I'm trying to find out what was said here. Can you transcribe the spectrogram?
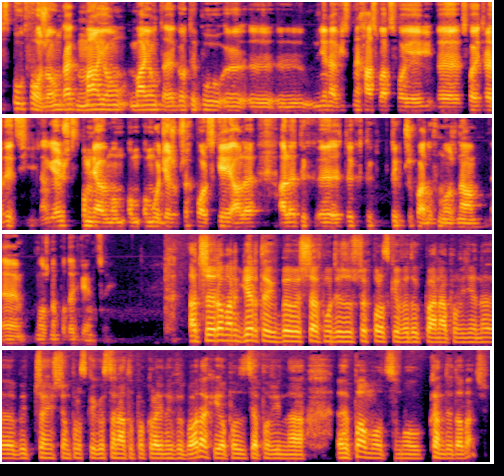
współtworzą, tak, mają, mają tego typu y, y, y, nienawistne hasła w swojej, w swojej tradycji. Tak, ja już wspomniałem o, o, o młodzieży wszechpolskiej, ale, ale tych, tych, tych, tych przykładów można, można podać więcej. A czy Roman Giertych, były szef Młodzieży Wszechpolskiej, według Pana powinien być częścią polskiego Senatu po kolejnych wyborach i opozycja powinna pomóc mu kandydować?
